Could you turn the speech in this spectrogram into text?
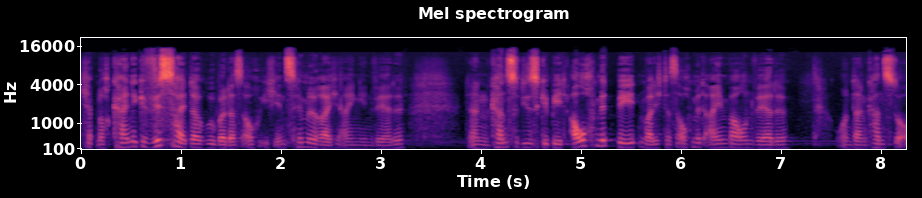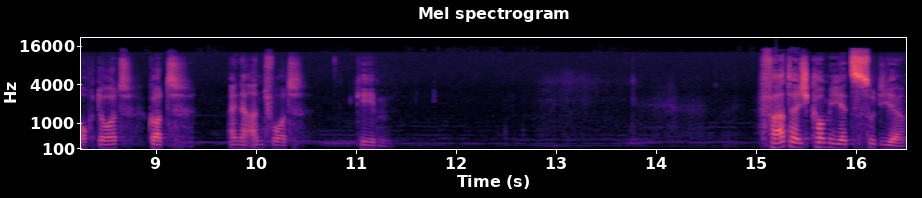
Ich habe noch keine Gewissheit darüber, dass auch ich ins Himmelreich eingehen werde dann kannst du dieses Gebet auch mitbeten, weil ich das auch mit einbauen werde. Und dann kannst du auch dort Gott eine Antwort geben. Vater, ich komme jetzt zu dir.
